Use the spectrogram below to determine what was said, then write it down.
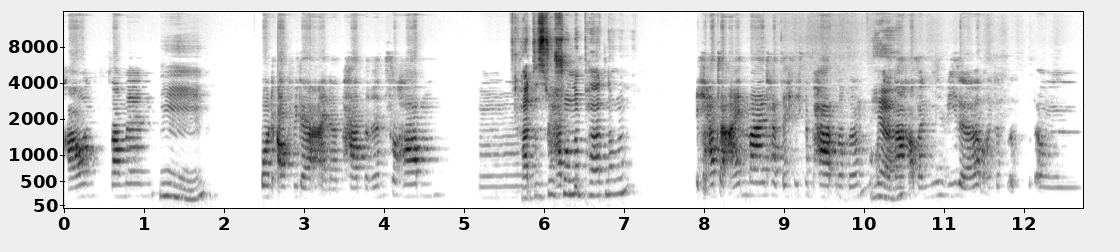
Frauen sammeln. Mhm. Und auch wieder eine Partnerin zu haben. Mhm. Hattest du Hat schon eine Partnerin? Ich hatte einmal tatsächlich eine Partnerin ja. und danach aber nie wieder. Und das ist, ähm,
